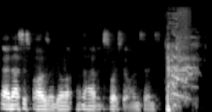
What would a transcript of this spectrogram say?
and that's as far as I got, and I haven't switched it on since.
